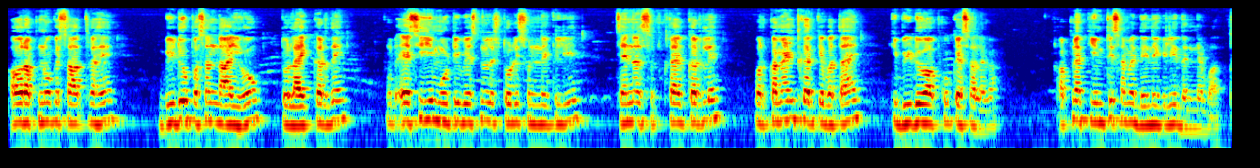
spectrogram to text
और अपनों के साथ रहे। वीडियो पसंद आई हो तो लाइक कर दें और ऐसी ही मोटिवेशनल स्टोरी सुनने के लिए चैनल सब्सक्राइब कर लें और कमेंट करके बताएँ कि वीडियो आपको कैसा लगा। अपना कीमती समय देने के लिए धन्यवाद।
